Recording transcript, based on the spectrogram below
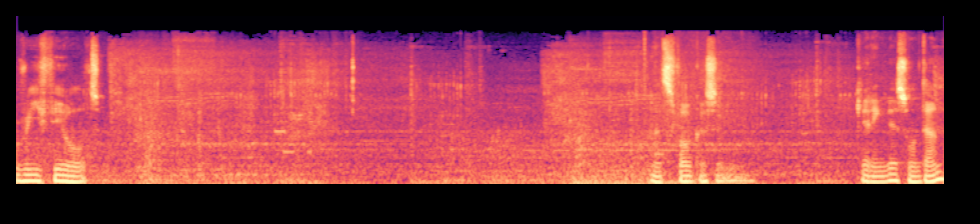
refueled. Let's focus on getting this one done.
